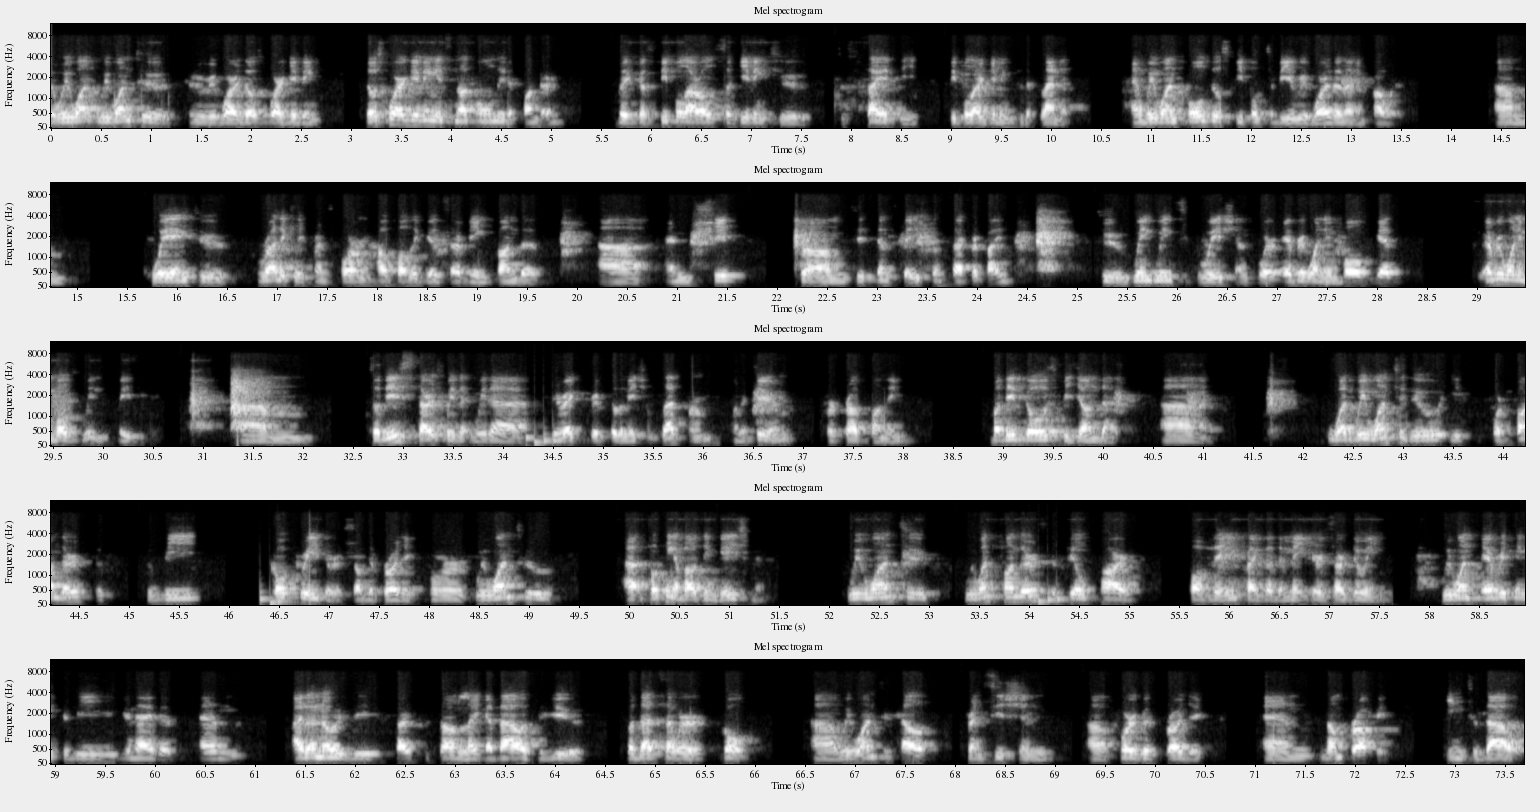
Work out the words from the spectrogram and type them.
So we want we want to to reward those who are giving. Those who are giving is not only the funders, because people are also giving to, to society. People are giving to the planet, and we want all those people to be rewarded and empowered. Um, we aim to radically transform how public goods are being funded uh, and shift from systems based on sacrifice to win-win situations where everyone involved gets everyone involved wins basically. Um, so this starts with with a direct crypto donation platform on Ethereum for crowdfunding, but it goes beyond that. Uh, what we want to do is for funders to, to be co-creators of the project. For we want to uh, talking about engagement, we want to we want funders to feel part of the impact that the makers are doing. We want everything to be united. And I don't know if this starts to sound like a DAO to you, but that's our goal. Uh, we want to help transition uh, for good projects and nonprofits into DAOs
